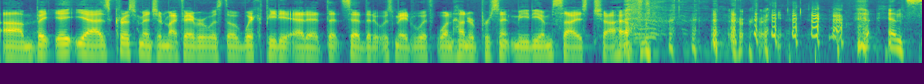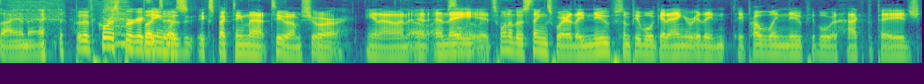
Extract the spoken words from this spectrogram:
Um, But it, yeah, as Chris mentioned, my favorite was the Wikipedia edit that said that it was made with 100% medium-sized child and cyanide. But of course, Burger But, King uh, was expecting that too. I'm sure, you know, and, Oh, and, and they it's one of those things where they knew some people would get angry. They they probably knew people would hack the page,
